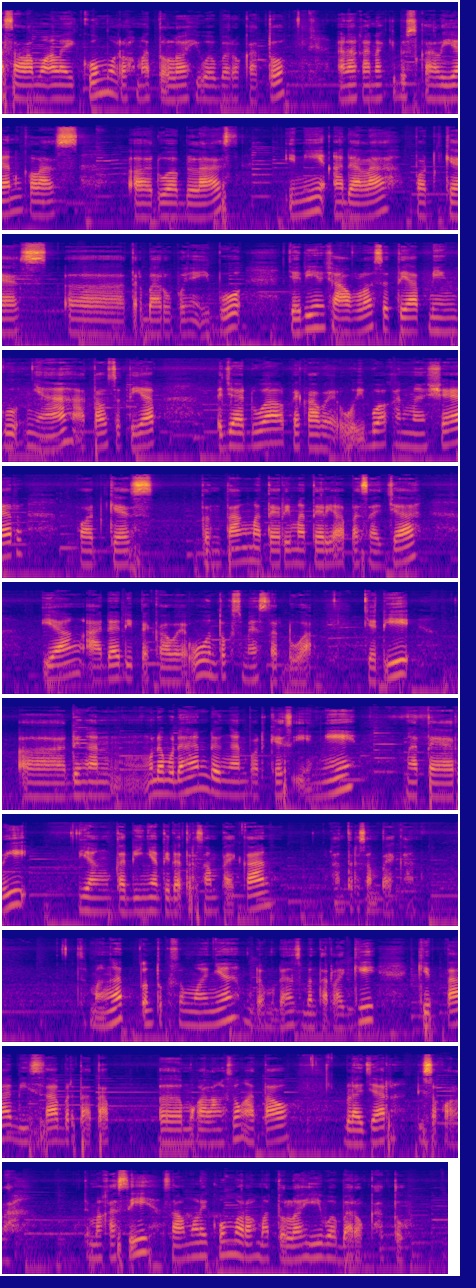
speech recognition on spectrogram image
Assalamualaikum warahmatullahi wabarakatuh. Anak-anak ibu sekalian kelas uh, eh, 12 Ini adalah podcast uh, terbaru punya ibu. Jadi insya Allah setiap minggunya atau setiap jadwal PKWU Ibu akan men-share podcast tentang materi-materi apa saja yang ada di PKWU untuk semester 2 Jadi uh, dengan mudah-mudahan dengan podcast ini materi yang tadinya tidak tersampaikan akan tersampaikan. Semangat untuk semuanya. Mudah-mudahan sebentar lagi kita bisa bertatap uh, muka langsung atau belajar di sekolah. Terima kasih. Assalamualaikum warahmatullahi wabarakatuh.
